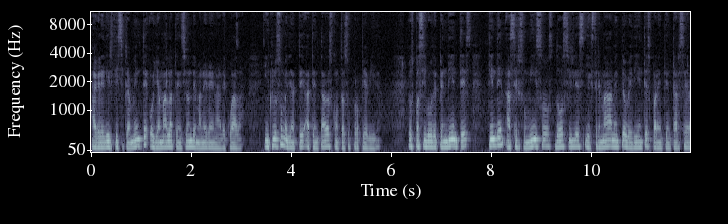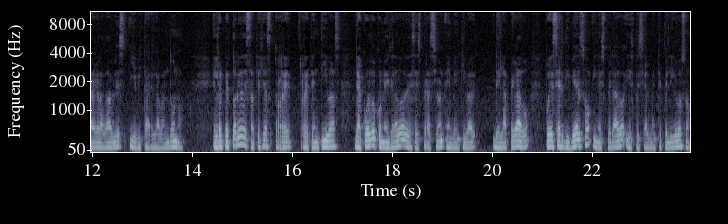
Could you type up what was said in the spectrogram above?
agredir físicamente o llamar la atención de manera inadecuada, incluso mediante atentados contra su propia vida. Los pasivo-dependientes tienden a ser sumisos, dóciles y extremadamente obedientes para intentar ser agradables y evitar el abandono. El repertorio de estrategias retentivas, de acuerdo con el grado de desesperación e inventiva del apegado, puede ser diverso, inesperado y especialmente peligroso.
